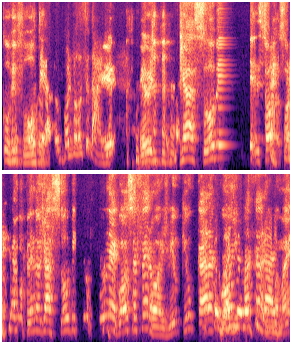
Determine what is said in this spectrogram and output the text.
Correr forte. Eu gosto de velocidade. Eu, eu já soube só, só interrompendo, eu já soube que o, o, negócio é feroz, viu? Que o cara eu corre pra caramba, mas.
